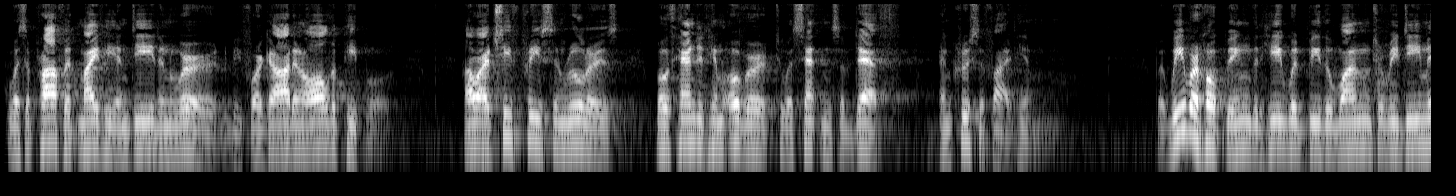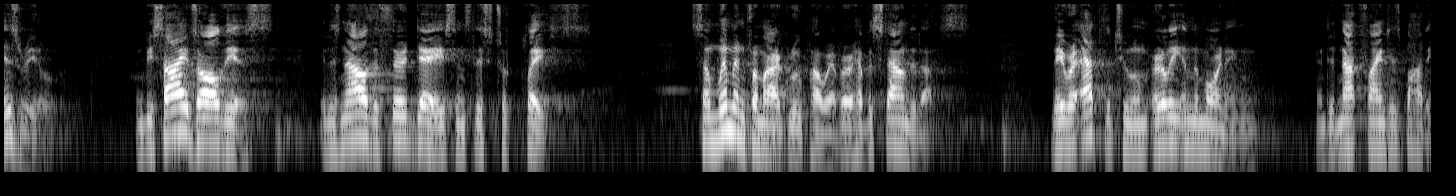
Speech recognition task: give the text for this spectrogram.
who was a prophet mighty in deed and word before God and all the people, how our chief priests and rulers both handed him over to a sentence of death and crucified him. But we were hoping that he would be the one to redeem Israel. And besides all this, it is now the third day since this took place. Some women from our group, however, have astounded us. They were at the tomb early in the morning and did not find his body.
